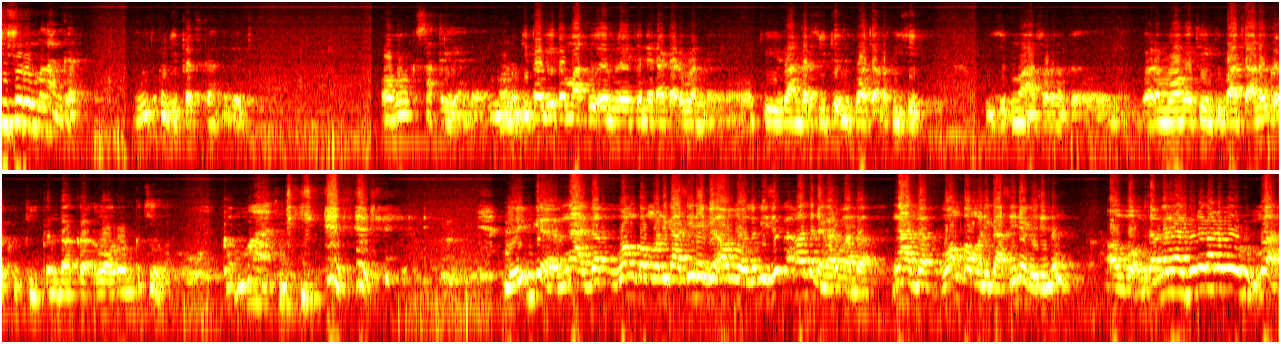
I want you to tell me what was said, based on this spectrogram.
disuruh melanggar. Itu kan debat sekali itu. Oh kesatria, kita kita yang melihat ini karuan di langgar sidik baca lagi sih, Fisik masuk sampai barang uang itu itu bacaan gak gudi kentak gak lorong kecil, gak mati. enggak, nganggap uang komunikasi ini be Allah lebih suka nggak dengar mantap. Nganggap uang komunikasi ini be sinten Allah. Sampai nganggur kan rumah.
